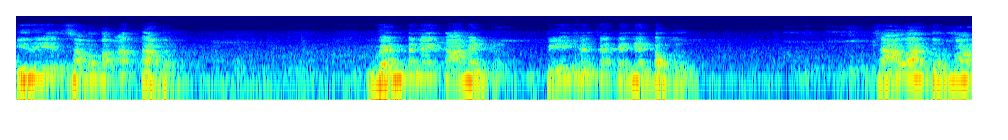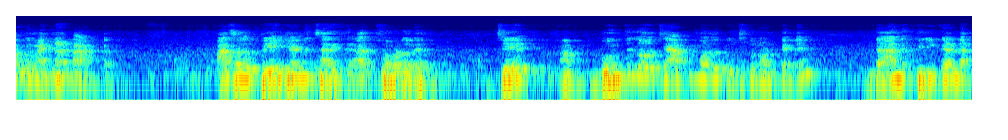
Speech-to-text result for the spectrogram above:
ఇది సబబ కాదు. వెంటనే కామెంట్ పేషెంట్ అటెండెంట్ ఒకరు చాలా దుర్మార్గమైన డాక్టర్. అసలు పేషెంట్ సరిగ్గా చూడలేదు. చే గొంతులో చేప మొదలు గుచ్చుకుని ఉంటే దాన్ని తీయకుండా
